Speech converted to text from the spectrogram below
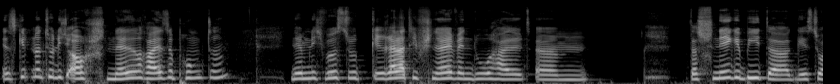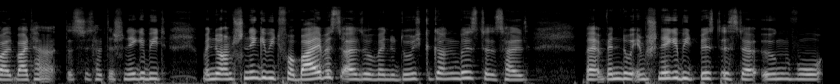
Es gibt natürlich auch Schnellreisepunkte. Nämlich wirst du relativ schnell, wenn du halt ähm, das Schneegebiet, da gehst du halt weiter, das ist halt das Schneegebiet. Wenn du am Schneegebiet vorbei bist, also wenn du durchgegangen bist, das ist halt, wenn du im Schneegebiet bist, ist da irgendwo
